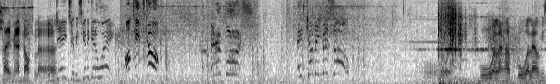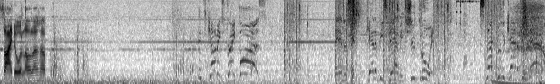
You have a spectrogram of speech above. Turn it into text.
ใช่แมดด็อกเหรอ Engage him. He's gonna get away. All teams go! Ambush! Incoming missile! โอ้ยบูกันแล้วครับ บูกันแล้ว มิสไซล์โดนเราแล้วครับ It's coming straight for us! Anderson, canopy's damaged. Shoot through it. Snipe through the canopy now!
